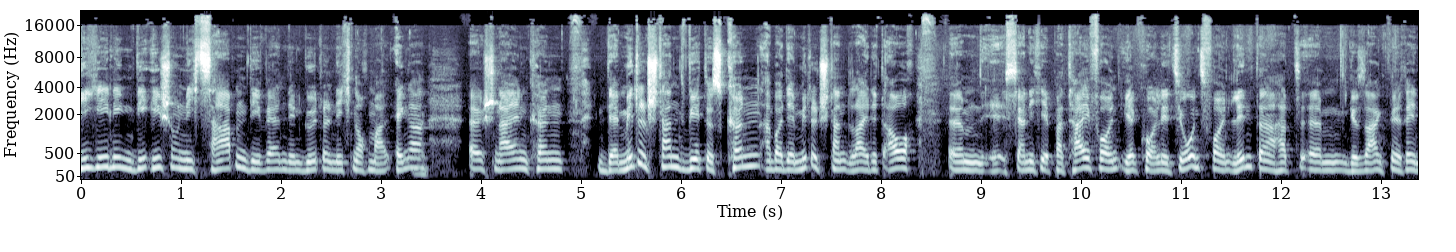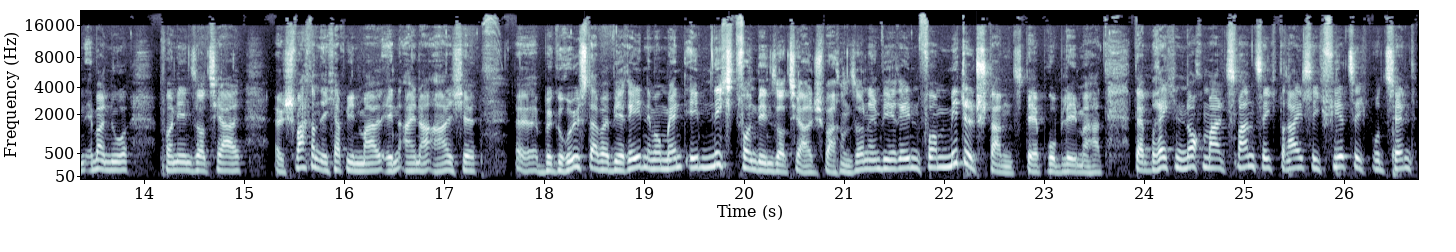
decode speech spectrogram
Diejenigen, die eh schon nichts haben, die werden den Gürtel nicht noch mal enger äh, schnallen können. Der Mittelstand wird es können, aber der Mittelstand leidet auch. Ähm, ist ja nicht Ihr Parteifreund, Ihr Koalitionsfreund Lindner hat ähm, gesagt, wir reden immer nur von den sozial äh, Schwachen. Ich habe ihn mal in einer Arche äh, begrüßt, aber wir reden im Moment eben nicht von den sozial Schwachen, sondern wir reden vom Mittelstand, der Probleme hat. Da brechen noch mal 20, 30, 40 Prozent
